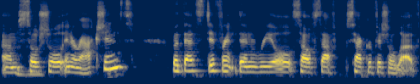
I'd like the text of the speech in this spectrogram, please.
um, mm-hmm. social interactions, but that's different than real self sacrificial love.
